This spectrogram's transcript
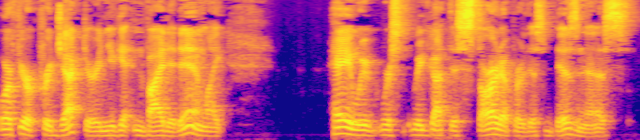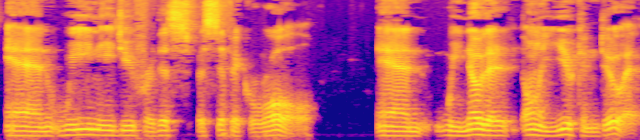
Or if you're a projector and you get invited in like hey, we, we're, we've got this startup or this business and we need you for this specific role. And we know that only you can do it.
